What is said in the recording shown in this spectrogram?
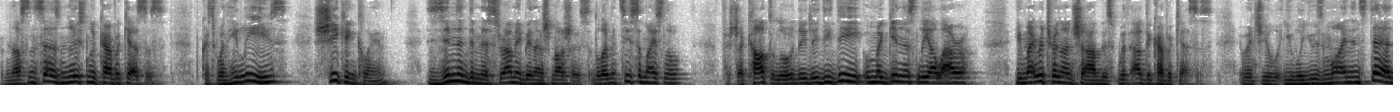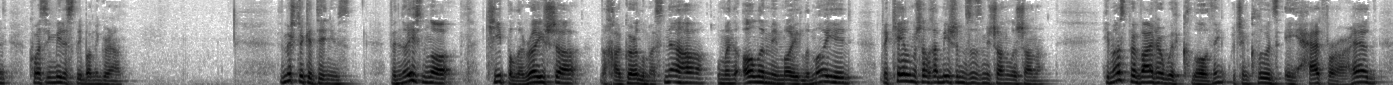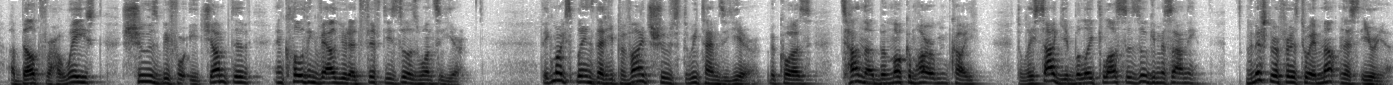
Reb Nassan says, Nois no karvakesses, because when he leaves, she can claim, Zimnen de misrami ben hashmashos, v'lo mitzisa maislo, v'shakaltalu li lididi umaginis li alara. You might return on Shabbos without the karvakesses, in which you, will use mine instead, causing me to sleep on the ground. The Mishnah continues, V'nois no keep a v'chagor l'masneha, umen olam mimoyed l'moyed, v'kelim shel chamishim zuz mishon l'shana. He must provide her with clothing, which includes a hat for her head, a belt for her waist, shoes before each yomtiv, and clothing valued at 50 zuz once a year. The Gemara explains that he provides shoes three times a year, because Tana b'mokum harim kai, the leisagi b'loy tlasa zugi misani. The Mishnah refers to a mountainous area,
